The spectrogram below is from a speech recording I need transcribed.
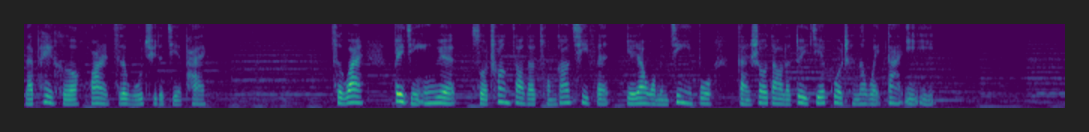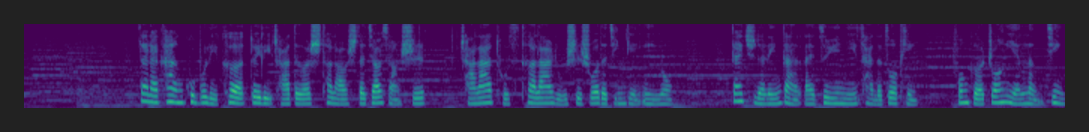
来配合华尔兹舞曲的节拍。此外，背景音乐所创造的崇高气氛，也让我们进一步感受到了对接过程的伟大意义。再来看库布里克对理查德·施特劳斯的交响诗《查拉图斯特拉如是说》的经典应用。该曲的灵感来自于尼采的作品，风格庄严冷静，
